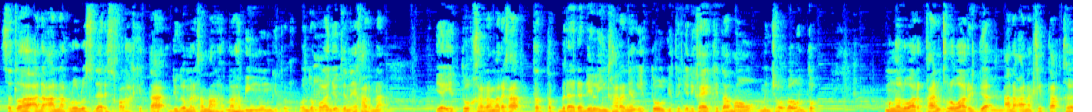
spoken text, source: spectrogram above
setelah anak-anak lulus dari sekolah kita juga mereka malah, malah bingung gitu untuk melanjutinnya karena ya itu karena mereka tetap berada di lingkaran yang itu gitu jadi kayak kita mau mencoba untuk mengeluarkan keluarga Hmm. anak-anak kita ke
